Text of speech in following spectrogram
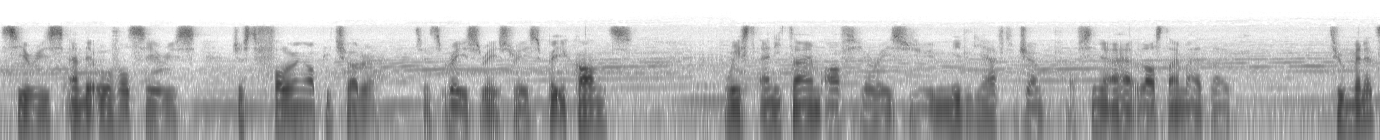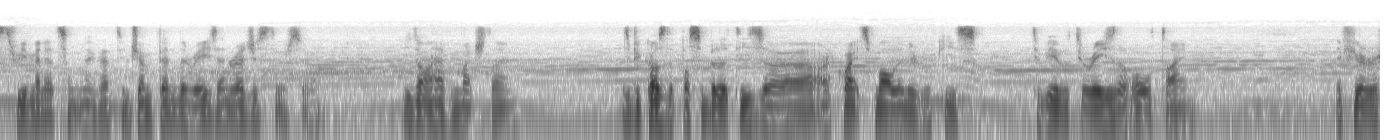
series and the oval series, just following up each other. So it's race, race, race. But you can't waste any time after your race. You immediately have to jump. I've seen it. I had last time. I had like two minutes, three minutes, something like that, to jump in the race and register. So you don't have much time. It's because the possibilities uh, are quite small in the rookies to be able to raise the whole time. If you're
